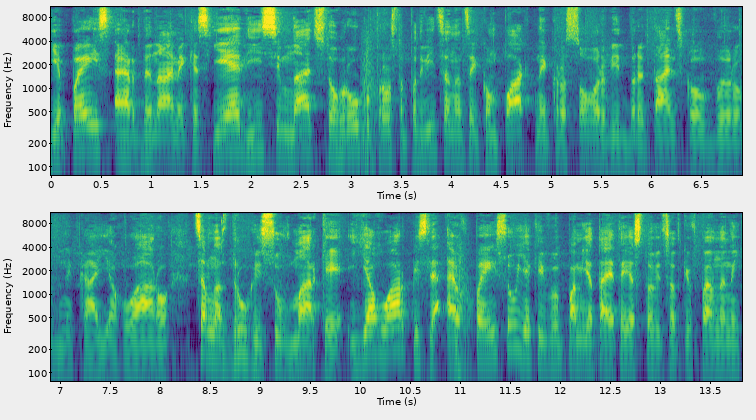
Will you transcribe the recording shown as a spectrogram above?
E-Pace Air Dynamic SE 18 року. Просто подивіться на цей компактний кросовер від британського виробника Jaguar. Це в нас другий SUV марки Jaguar після F-Pace, який ви пам'ятаєте, я 100% впевнений,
